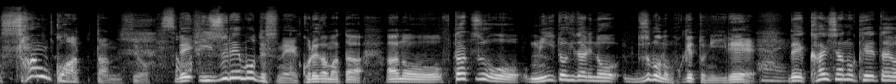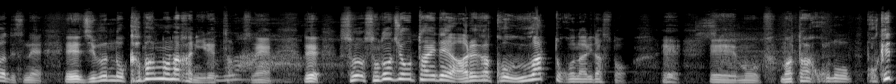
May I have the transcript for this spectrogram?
3個あったんですよ。で、いずれもですね、これがまた、あの、2つを右と左のズボンのポケットに入れ、はい、で、会社の携帯はですね、えー、自分のカバンの中に入れてたんですね。で、そその状態であれがこう、うわっとこうなり出すと。えー、えー、もう、またこのポケッ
